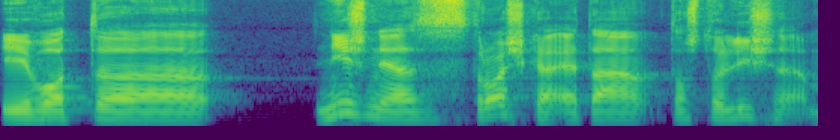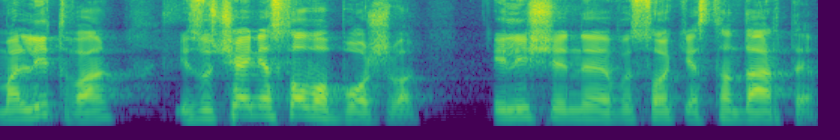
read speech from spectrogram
И вот э, нижняя строчка – это то, что личное. Молитва, изучение Слова Божьего и личные высокие стандарты.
